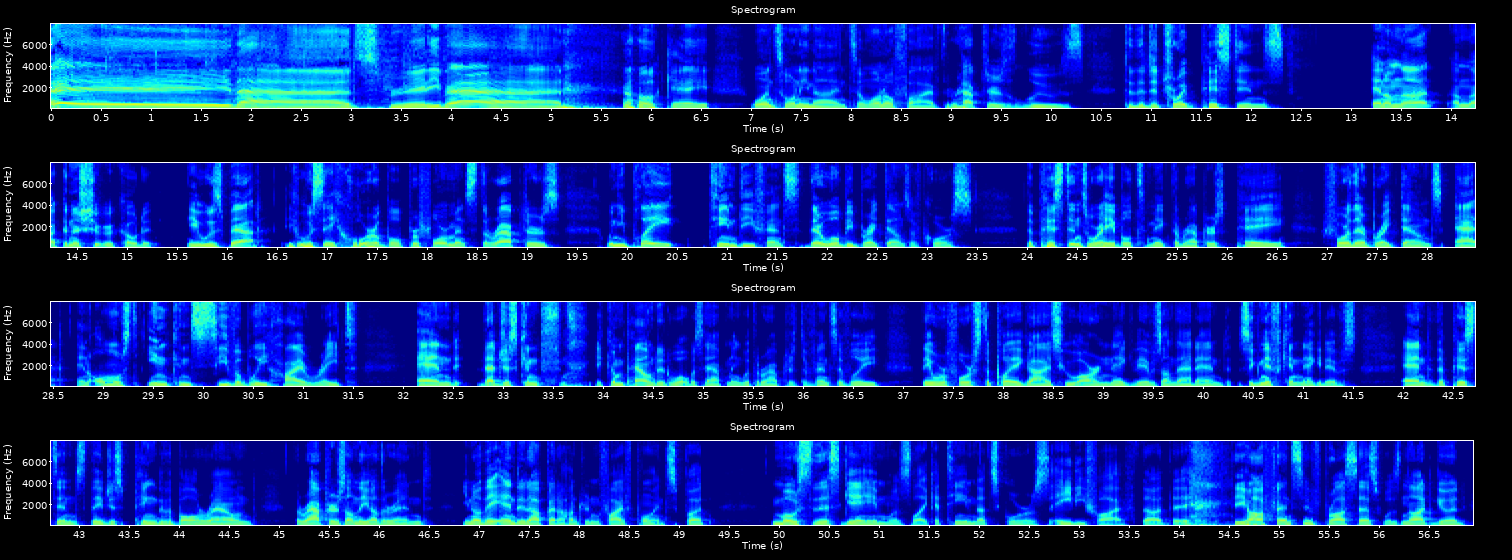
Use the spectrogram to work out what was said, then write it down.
Hey, that's pretty bad. okay, 129 to 105. The Raptors lose to the Detroit Pistons, and I'm not I'm not going to sugarcoat it. It was bad. It was a horrible performance. The Raptors, when you play team defense, there will be breakdowns, of course. The Pistons were able to make the Raptors pay for their breakdowns at an almost inconceivably high rate. And that just conf- it compounded what was happening with the Raptors defensively. They were forced to play guys who are negatives on that end, significant negatives. And the Pistons, they just pinged the ball around. The Raptors on the other end, you know, they ended up at 105 points, but most of this game was like a team that scores 85. The, the the offensive process was not good.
